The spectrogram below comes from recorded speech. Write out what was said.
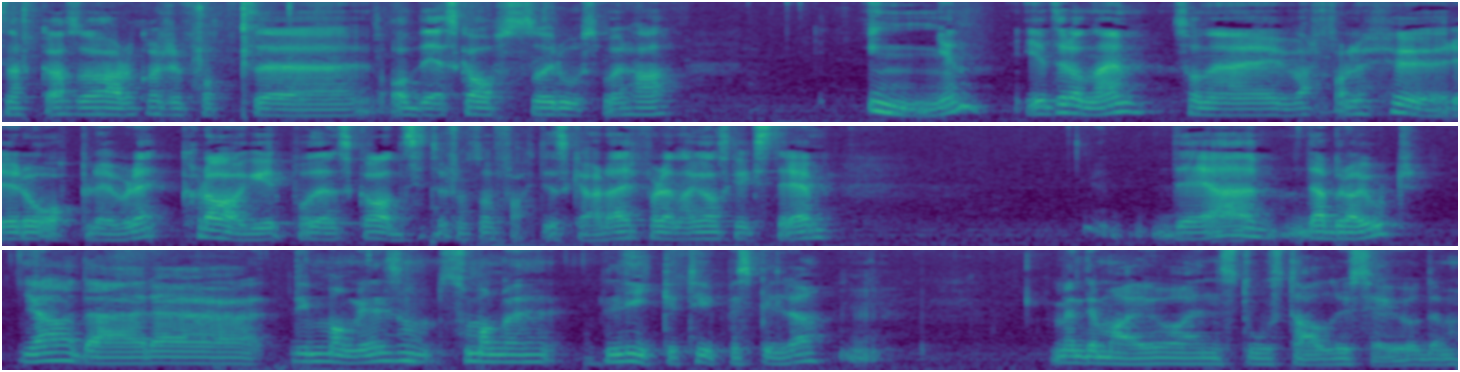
snakka, så har de kanskje fått eh, Og det skal også Rosenborg ha. Ingen i Trondheim, sånn jeg i hvert fall hører og opplever det, klager på den skadesituasjonen som faktisk er der, for den er ganske ekstrem. Det er, det er bra gjort. Ja, det er eh, De mangler liksom så mange like typer spillere. Men de har jo en stor stall. Du ser jo dem,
